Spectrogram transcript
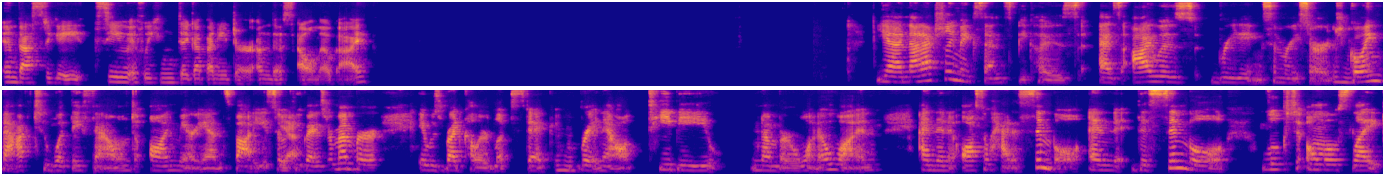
investigate, see if we can dig up any dirt on this Elmo guy. Yeah, and that actually makes sense because as I was reading some research, Mhm. going back to what they found on Marianne's body. So Yeah. if you guys remember, it was red colored lipstick Mhm. written out TB number 101. And then it also had a symbol. And the symbol looked almost like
